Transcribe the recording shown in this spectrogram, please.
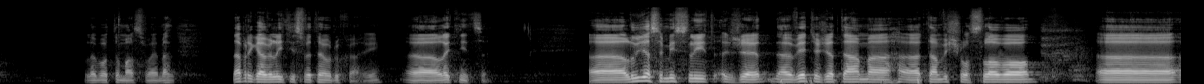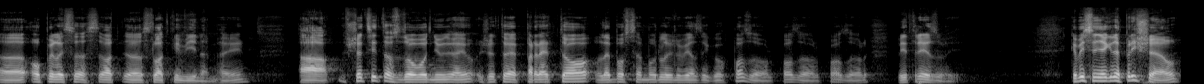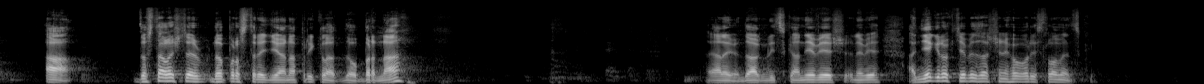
lebo to má svoje... Například vylítí Svatého Ducha, hej? Eh, letnice. Uh, ľudia si myslí, že uh, viete, že tam, uh, tam vyšlo slovo opili se sladkým vínem, hej? A všetci to zdôvodňujú, že to je preto, lebo se modlili v jazykoch. Pozor, pozor, pozor, vytriezuj. Keby si někde přišel a dostal ještě do prostředí, například do Brna, já nevím, do Anglicka, nevěš, nevěš, a někdo k tebe začne hovorit slovensky.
